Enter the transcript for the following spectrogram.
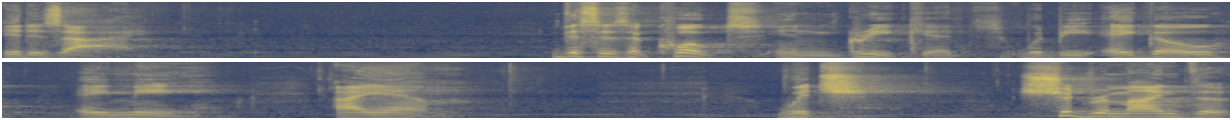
It is I. This is a quote in Greek. It would be ego eimi, I am, which should remind the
